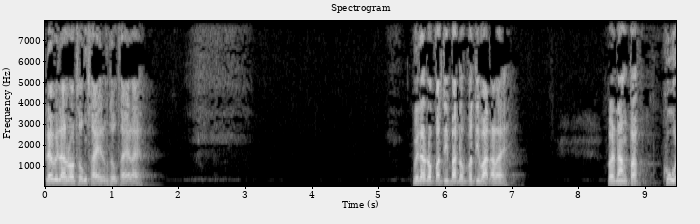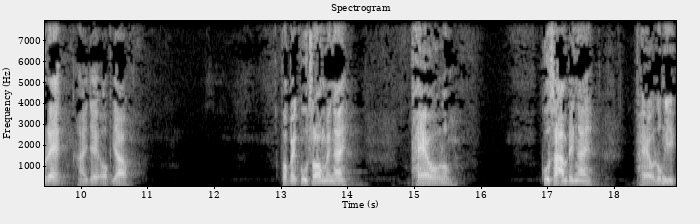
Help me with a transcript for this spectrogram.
แล้วเวลาเราสงสัยเราสงสัยอะไร เวลาเราปฏิบัติเราปฏิบัติอะไรเวลานั่งปั๊บ คู่แรกหายใจออกยาว พอไปคู่สองเป็นไง แผ่วลง คู่สามเป็นไง แผ่วลงอีก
